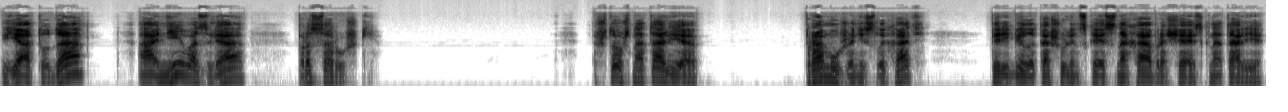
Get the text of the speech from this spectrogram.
Я туда, а они возля просорушки. Что ж, Наталья, про мужа не слыхать? перебила Кашулинская сноха, обращаясь к Наталье.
